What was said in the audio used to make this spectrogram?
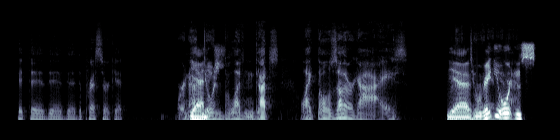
hit the the the, the press circuit. We're not Yeah, doing blood and guts like those other guys. Yeah, doing any Randy. Orton's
